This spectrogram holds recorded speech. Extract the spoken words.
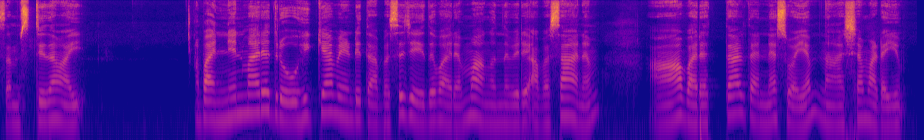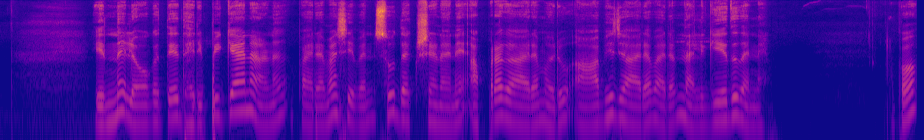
സംസ്ഥിതമായി. അപ്പം അന്യന്മാരെ ദ്രോഹിക്കാൻ വേണ്ടി തപസ് ചെയ്ത് വരം വാങ്ങുന്നവർ അവസാനം ആ വരത്താൽ തന്നെ സ്വയം നാശമടയും. എന്ന് ലോകത്തെ ധരിപ്പിക്കാനാണ് പരമശിവൻ സുദക്ഷിണനെ അപ്രകാരം ഒരു ആഭിചാര വരം നൽകിയത് തന്നെ. അപ്പോൾ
